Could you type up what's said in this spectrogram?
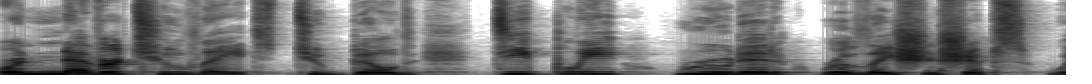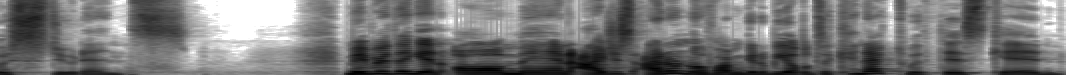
or never too late to build deeply rooted relationships with students. Maybe you're thinking, oh man, I just, I don't know if I'm to be able to connect with this kid.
